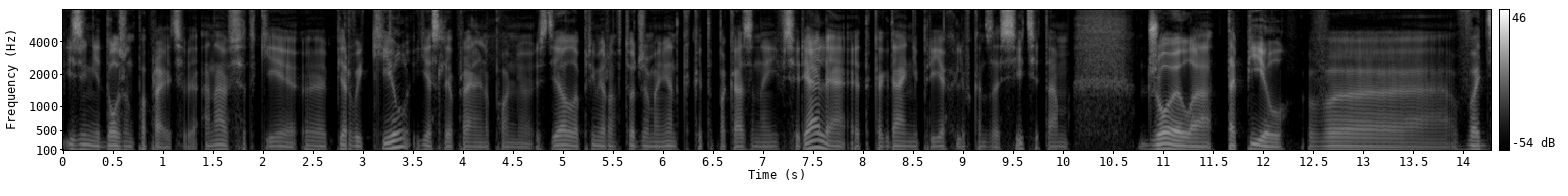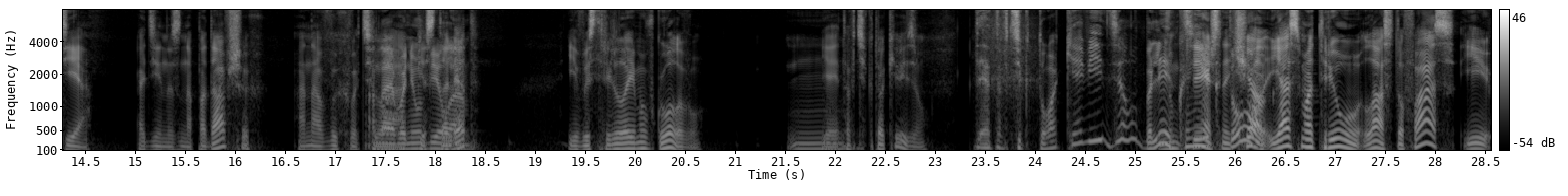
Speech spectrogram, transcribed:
извини, должен поправить тебя. Она все-таки э, первый kill, если я правильно помню, сделала примерно в тот же момент, как это показано и в сериале. Это когда они приехали в Канзас-Сити, там Джоэла топил в, в воде один из нападавших, она выхватила Она его не пистолет убила. и выстрелила ему в голову. Я это в ТикТоке видел. Да это в ТикТоке видел? Блин, ну, конечно, TikTok. чел. Я смотрю Last of Us, и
